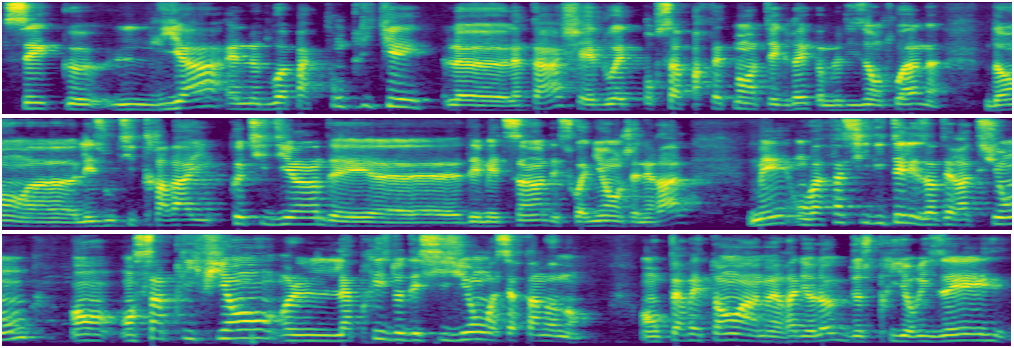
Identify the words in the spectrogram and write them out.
c'est que l'IA, elle ne doit pas compliquer la tâche, et elle doit être pour ça parfaitement intégrée, comme le disait Antoine, dans euh, les outils de travail quotidiens des, euh, des, médecins, des soignants en général. Mais on va faciliter les interactions en, en simplifiant la prise de décision à certains moments en permettant à un radiologue de se prioriser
